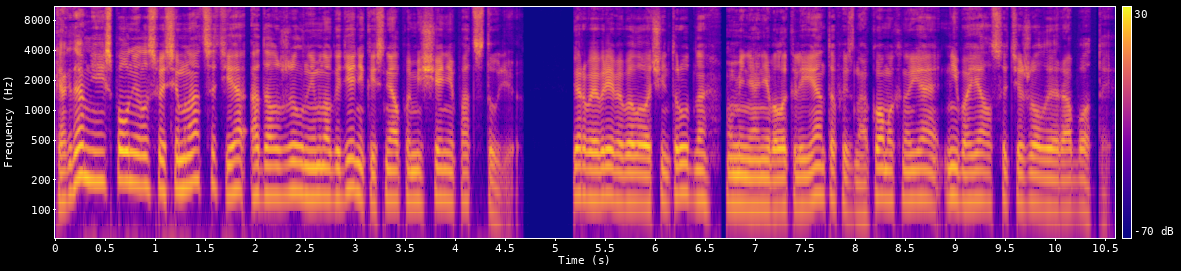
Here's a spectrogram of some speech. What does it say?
Когда мне исполнилось 18, я одолжил немного денег и снял помещение под студию. Первое время было очень трудно, у меня не было клиентов и знакомых, но я не боялся тяжелой работы.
